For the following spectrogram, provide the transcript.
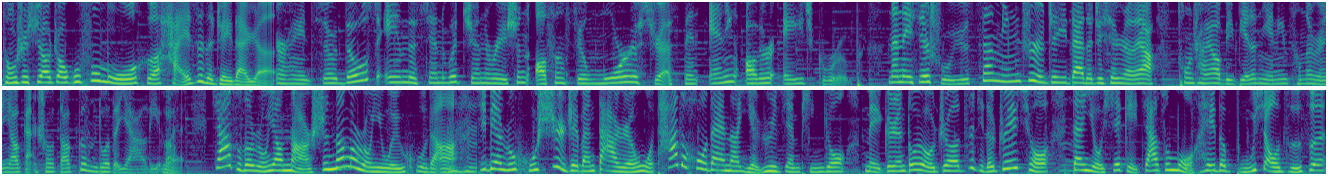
同时需要照顾父母和孩子的这一代人。Alright, so those in the sandwich generation often feel more stressed than any other age group. 那那些属于三明治这一代的这些人呀，通常要比别的年龄层的人要感受到更多的压力了。对，家族的荣耀哪是那么容易维护的啊？即便如胡适这般大人物，他的后代呢也日渐平庸。每个人都有着自己的追求，但有些给家族抹黑的不孝子孙，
